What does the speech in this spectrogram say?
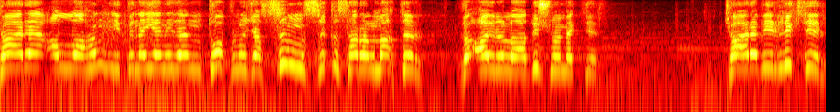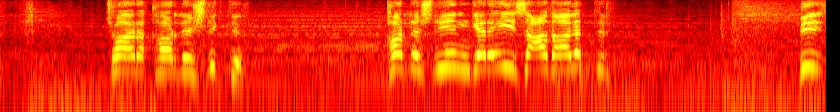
Çare Allah'ın ipine yeniden topluca sımsıkı sarılmaktır ve ayrılığa düşmemektir. Çare birliktir. Çare kardeşliktir. Kardeşliğin gereği ise adalettir. Biz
